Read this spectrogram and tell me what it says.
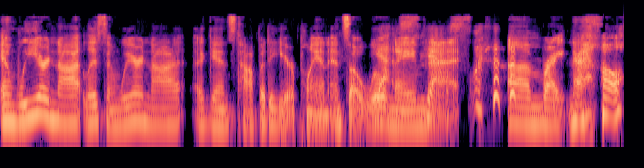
And we are not, listen, we are not against top of the year plan. And so we'll yes, name yes. that um, right now.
